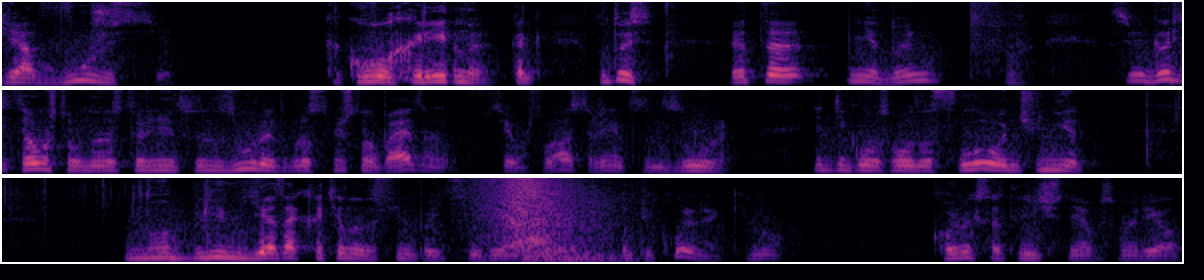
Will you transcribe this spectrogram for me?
Я в ужасе. Какого хрена? Как... Ну, то есть, это... Нет, ну... Если говорить о том, что у нас в стране цензура, это просто смешно. Понятно всем, что у нас в стране цензура. Нет никакого свободы слова, ничего нет. Но, блин, я так хотел на этот фильм пойти, реально. Ну, прикольное кино. Комикс отличный, я посмотрел.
